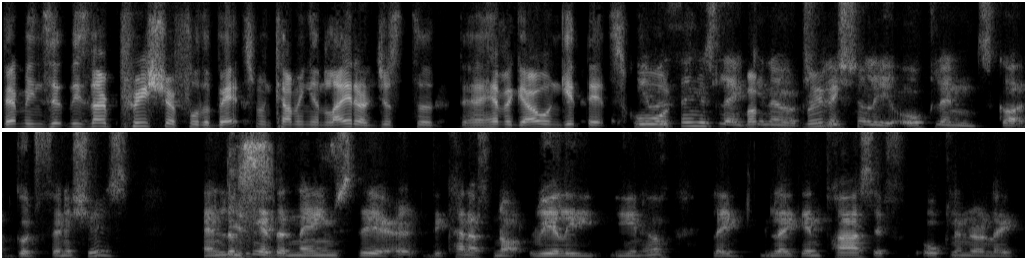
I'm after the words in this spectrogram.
that means that there's no pressure for the batsman coming in later just to, to have a go and get that score. Yeah, the thing is, like mo- you know, moving. traditionally Auckland's got good finishes, and looking Yes. at the names there, they kind of not really, you know, like like in past, if Auckland are like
